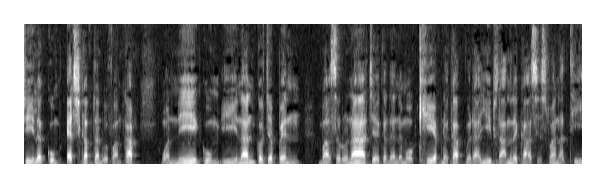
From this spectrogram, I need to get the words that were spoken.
G และกลุ่ม H ครับท่านผู้ฟังครับ วันนี้กลุ่ม E นั้นก็จะเป็นบาร์เซโลนาเจอกับดินาโมเคียฟนะครับเวลา 23นาฬิกา45นาที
